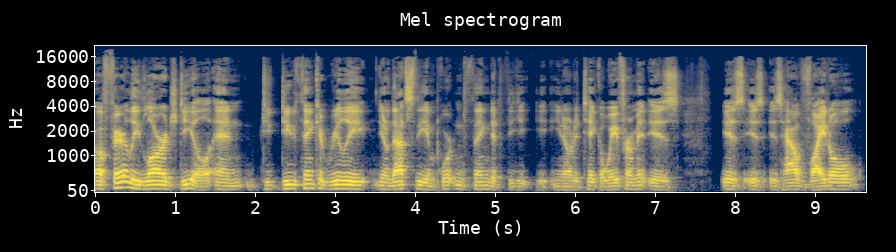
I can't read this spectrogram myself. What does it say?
a, fairly large deal. And do, do you think it really, you know, that's the important thing that the, you know, to take away from it is, is, is, is how vital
